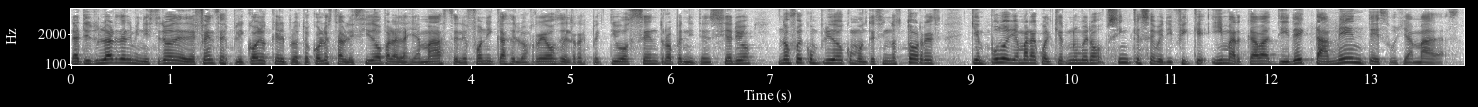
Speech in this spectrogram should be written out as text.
La titular del Ministerio de Defensa explicó que el protocolo establecido para las llamadas telefónicas de los reos del respectivo centro penitenciario no fue cumplido con Montesinos Torres, quien pudo llamar a cualquier número sin que se verifique y marcaba directamente sus llamadas.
